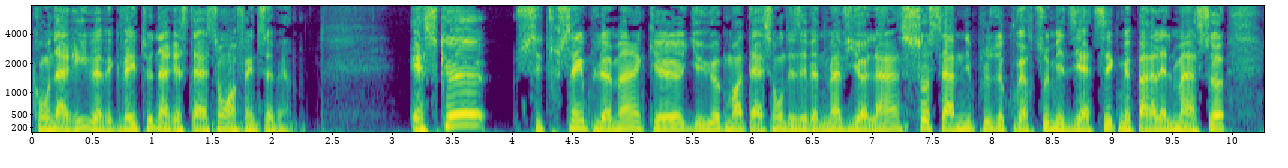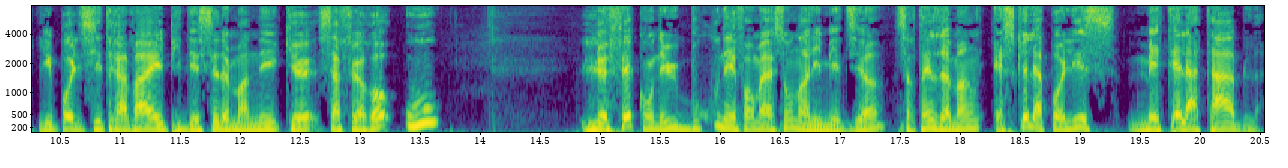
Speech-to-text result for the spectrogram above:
qu'on arrive avec 21 arrestations en fin de semaine, est-ce que c'est tout simplement qu'il y a eu augmentation des événements violents? Ça, ça a amené plus de couverture médiatique, mais parallèlement à ça, les policiers travaillent puis décident à un moment donné que ça fera. Ou le fait qu'on ait eu beaucoup d'informations dans les médias, certains se demandent, est-ce que la police mettait la table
